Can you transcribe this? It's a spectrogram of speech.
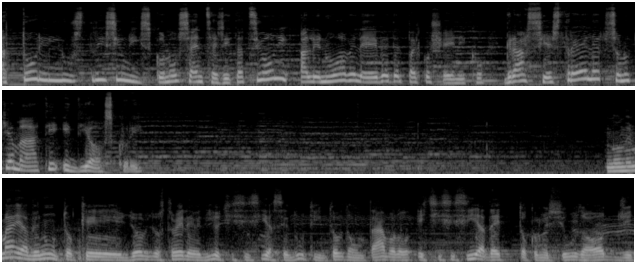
attori illustri si uniscono senza esitazioni alle nuove leve del palcoscenico. Grassi e Strehler sono chiamati i Dioscuri. Non è mai avvenuto che Giorgio Strehler ed io ci si sia seduti intorno a un tavolo e ci si sia detto, come si usa oggi,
